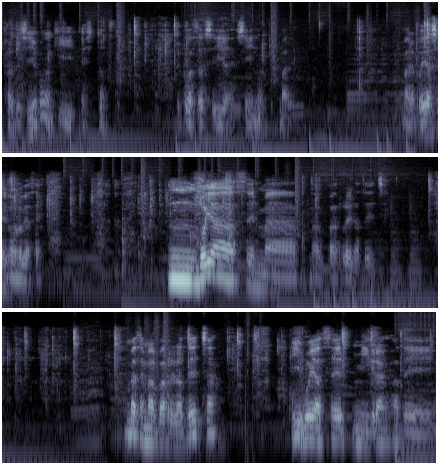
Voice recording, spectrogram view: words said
espérate si yo pongo aquí esto yo puedo hacer así así no vale vale pues ya sé cómo lo voy a hacer. Mm, voy a hacer más, más barreras de estas voy a hacer más barreras de estas y voy a hacer mi granja de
